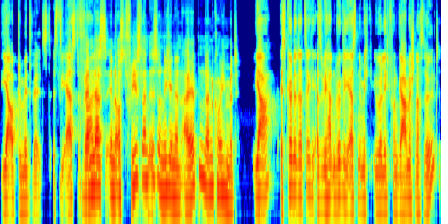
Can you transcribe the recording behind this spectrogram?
Ja, ob du mit willst, ist die erste Frage. Wenn das in Ostfriesland ist und nicht in den Alpen, dann komme ich mit. Ja, es könnte tatsächlich, also wir hatten wirklich erst nämlich überlegt von Garmisch nach Sylt,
